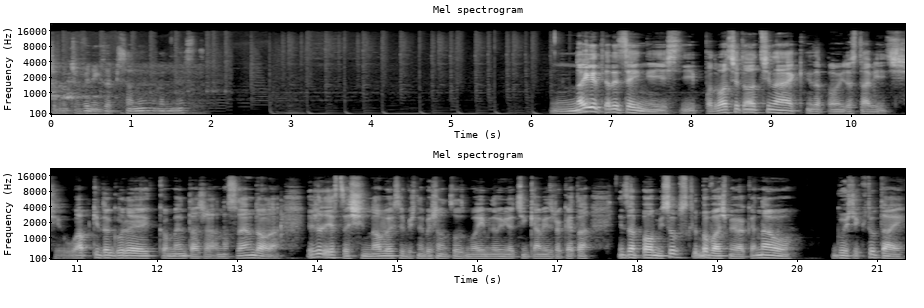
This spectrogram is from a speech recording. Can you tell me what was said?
Czy będzie wynik zapisany ładnie jest? No i tradycyjnie, jeśli podobał się ten odcinek, nie zapomnij zostawić łapki do góry, komentarza na samym dole. Jeżeli jesteś nowy, chcesz być na bieżąco z moimi nowymi odcinkami z Rocketa, nie zapomnij subskrybować mojego kanału, guzik tutaj,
